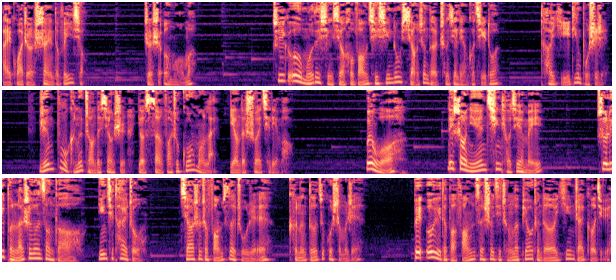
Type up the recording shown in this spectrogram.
还挂着善意的微笑。这是恶魔吗？这个恶魔的形象和王琦心中想象的呈现两个极端，他一定不是人，人不可能长得像是要散发出光芒来一样的帅气脸庞。问我。那少年轻挑剑眉，这里本来是乱葬岗，阴气太重，加上这房子的主人可能得罪过什么人，被恶意的把房子设计成了标准的阴宅格局，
